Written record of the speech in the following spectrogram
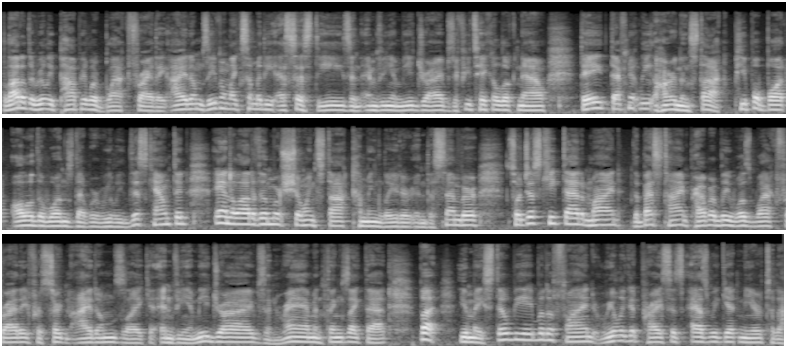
A lot of the really popular Black Friday items, even like some of the SSDs and NVMe drives, if you take a look now, they definitely aren't in stock. People bought all of the ones that were really discounted, and a lot of them were showing stock coming later in December. So just keep that in mind. The best time probably was Black Friday for certain items like NVMe drives and RAM and things like that, but you may still be able to find really good prices as we get near to the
